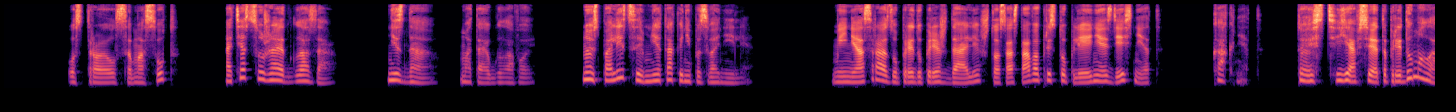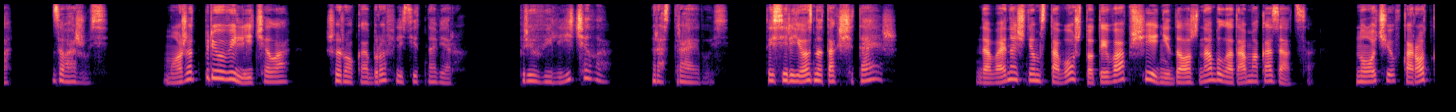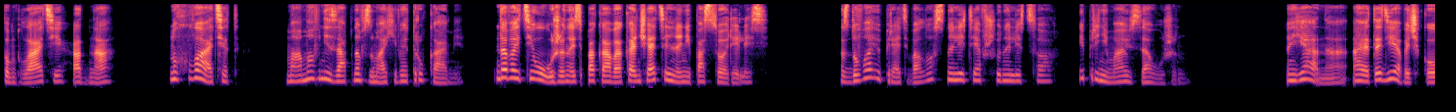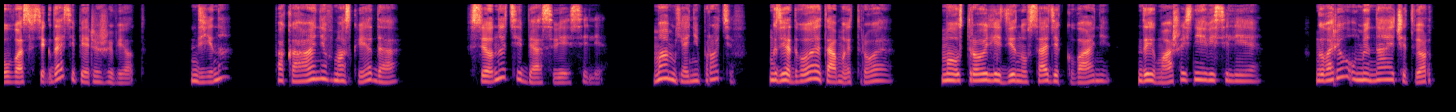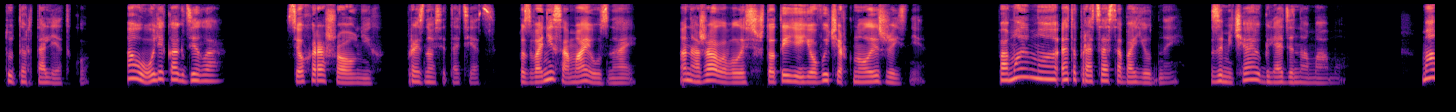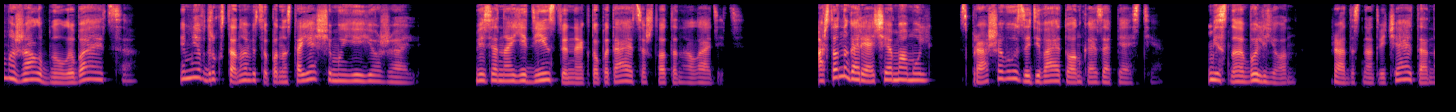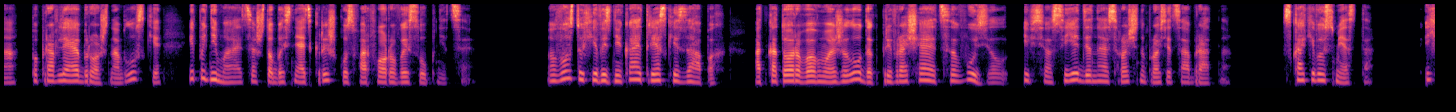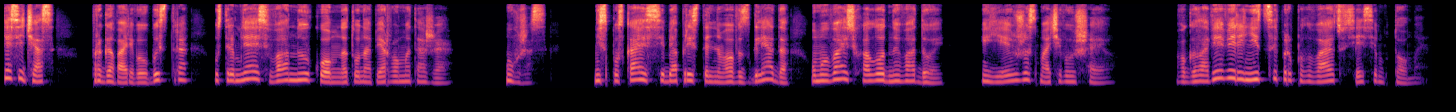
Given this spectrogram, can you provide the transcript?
Устроил самосуд? Отец сужает глаза. Не знаю, мотаю головой. Но из полиции мне так и не позвонили. Меня сразу предупреждали, что состава преступления здесь нет». «Как нет? То есть я все это придумала?» Завожусь. «Может, преувеличила». Широкая бровь летит наверх. «Преувеличила?» Расстраиваюсь. «Ты серьезно так считаешь?» «Давай начнем с того, что ты вообще не должна была там оказаться. Ночью, в коротком платье, одна». «Ну, хватит!» Мама внезапно взмахивает руками. «Давайте ужинать, пока вы окончательно не поссорились». Сдуваю прядь волос, налетевшую на лицо, и принимаюсь за ужин. «Яна, а эта девочка у вас всегда теперь живет? «Дина? Пока Аня в Москве, да. Все на тебя свесили. Мам, я не против. Где двое, там и трое. Мы устроили Дину в садик к Ване, да и Маша с ней веселее. Говорю, уминая четвертую тарталетку. А Оля как дела? Все хорошо у них», — произносит отец. «Позвони сама и узнай. Она жаловалась, что ты ее вычеркнула из жизни». «По-моему, это процесс обоюдный», — замечаю, глядя на маму. Мама жалобно улыбается, и мне вдруг становится по-настоящему ее жаль. Ведь она единственная, кто пытается что-то наладить. «А что на горячее, мамуль?» — спрашиваю, задевая тонкое запястье. «Мясной бульон», — радостно отвечает она, поправляя брошь на блузке и поднимается, чтобы снять крышку с фарфоровой супницы. В воздухе возникает резкий запах, от которого в мой желудок превращается в узел, и все съеденное срочно просится обратно. Скакиваю с места. «Я сейчас», — проговариваю быстро, устремляясь в ванную комнату на первом этаже. Ужас. Не спуская с себя пристального взгляда, умываюсь холодной водой, и ей уже смачиваю шею. В голове вереницы проплывают все симптомы.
